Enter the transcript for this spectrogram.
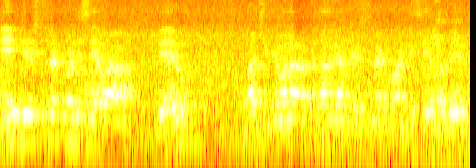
నేను చేస్తున్నటువంటి సేవ వేరు మా చిటివల రఘునాథ్ గారు చేస్తున్నటువంటి సేవ వేరు.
